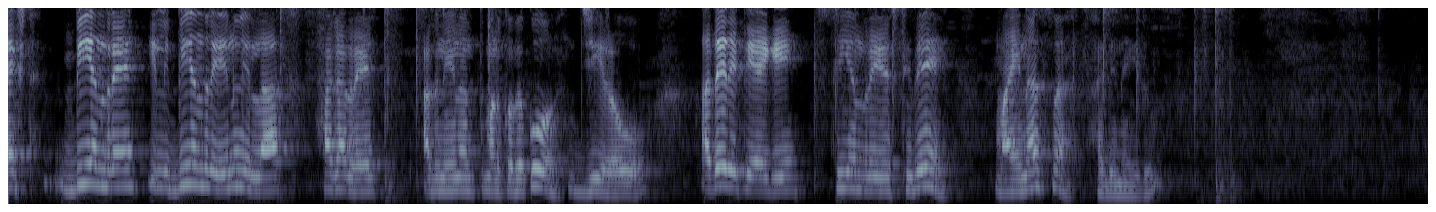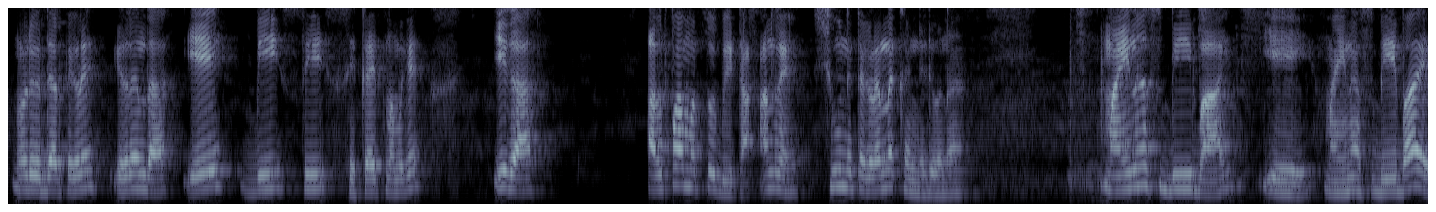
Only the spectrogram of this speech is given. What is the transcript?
ನೆಕ್ಸ್ಟ್ ಬಿ ಅಂದರೆ, ಇಲ್ಲಿ ಬಿ ಅಂದರೆ ಏನೂ ಇಲ್ಲ. ಹಾಗಾದರೆ ಅದನ್ನ ಏನಂತ ಮಾಡ್ಕೋಬೇಕು? ಜೀರೋ. ಅದೇ ರೀತಿಯಾಗಿ ಸಿ ಅಂದರೆ ಎಷ್ಟಿದೆ? ಮೈನಸ್ ಹದಿನೈದು. ನೋಡಿ ವಿದ್ಯಾರ್ಥಿಗಳೇ, ಇದರಿಂದ ಎ ಬಿ ಸಿ ಸಿಕ್ಕಾಯ್ತು ನಮಗೆ. ಈಗ ಅಲ್ಪ ಮತ್ತು ಬೀಟಾ ಅಂದರೆ ಶೂನ್ಯತೆಗಳನ್ನು ಕಂಡುಹಿಡಿಯೋಣ. Minus B by A minus B by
